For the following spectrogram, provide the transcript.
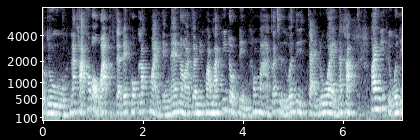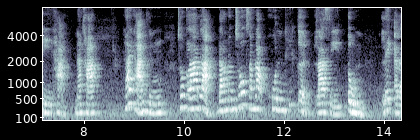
ดอยู่นะคะ เขาบอกว่าจะได้พบรักใหม่อย่างแน่นอน จะมีความรักที่โดดเด่นเข้ามา ก็ถือว่าดีใจด้วยนะคะ ไพ่นี้ถือว่าดีค่ะนะคะ ถ้าถามถึงโชคลาภล่ะ ดาวนำโชคสำหรับคุณที่เกิดราศีตุลเลขอะไร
